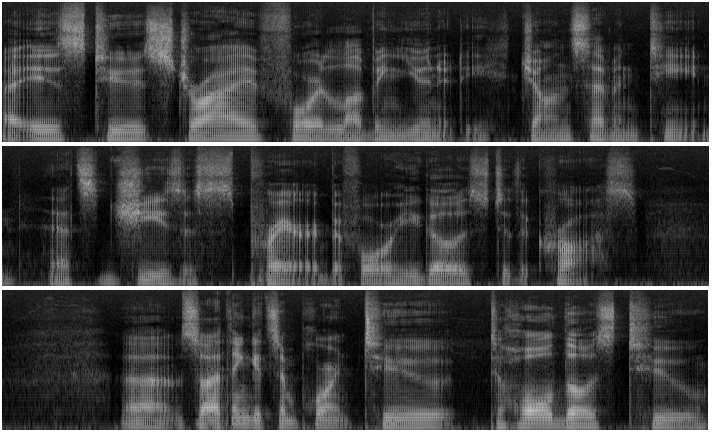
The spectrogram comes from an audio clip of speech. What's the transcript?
Uh, is to strive for loving unity. John 17. That's Jesus' prayer before he goes to the cross. Uh, so I think it's important to to hold those two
